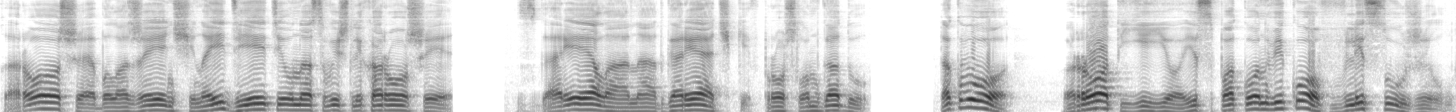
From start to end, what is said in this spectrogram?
Хорошая была женщина, и дети у нас вышли хорошие. Сгорела она от горячки в прошлом году. Так вот, род ее испокон веков в лесу жил.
